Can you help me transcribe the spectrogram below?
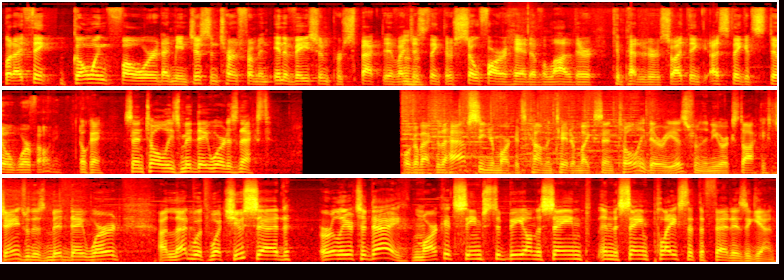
But I think going forward, I mean, just in terms from an innovation perspective, I mm-hmm. just think they're so far ahead of a lot of their competitors. So I think I think it's still worth owning. Okay, Santoli's midday word is next. Welcome back to the half. Senior markets commentator Mike Santoli. There he is from the New York Stock Exchange with his midday word. I led with what you said earlier today. The market seems to be on the same in the same place that the Fed is again.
